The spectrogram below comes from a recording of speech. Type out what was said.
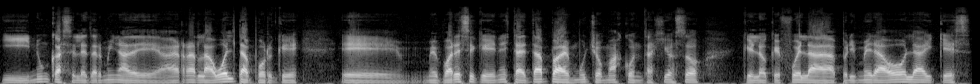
y nunca se le termina de agarrar la vuelta porque eh, me parece que en esta etapa es mucho más contagioso que lo que fue la primera ola y que es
